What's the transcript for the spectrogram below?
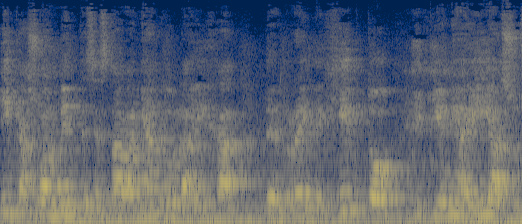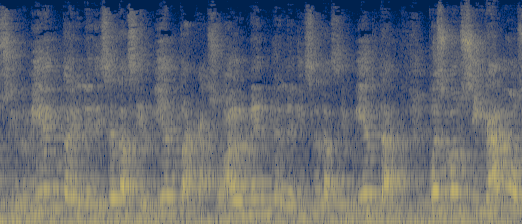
y casualmente se está bañando la hija del rey de Egipto y tiene ahí a su sirvienta y le dice la sirvienta, casualmente le dice la sirvienta, pues consigamos,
